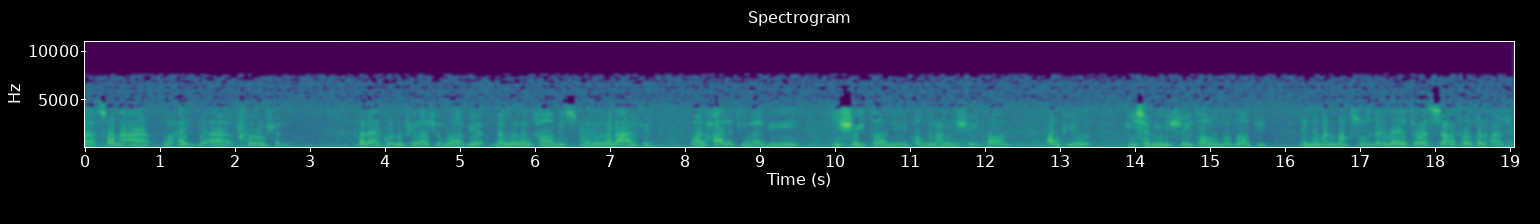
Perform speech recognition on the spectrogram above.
فصنع وهيأ فرشا فلا يكون الفراش الرابع بل ولا الخامس بل ولا العاشر والحالة هذه للشيطان أو من عمل الشيطان أو في في سبيل الشيطان ومرضاته. إنما المقصود ألا يتوسع فوق الحاجة.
